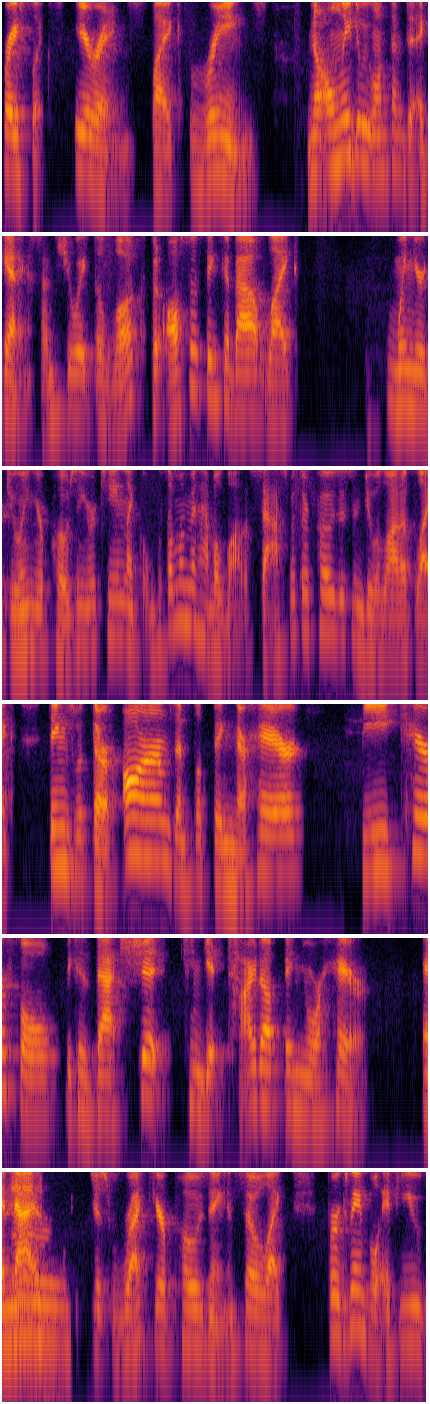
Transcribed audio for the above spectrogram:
bracelets, earrings, like rings. Not only do we want them to again accentuate the look, but also think about like when you're doing your posing routine, like some women have a lot of sass with their poses and do a lot of like things with their arms and flipping their hair. Be careful because that shit can get tied up in your hair and that mm. is just wreck your posing. And so, like, for example, if you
